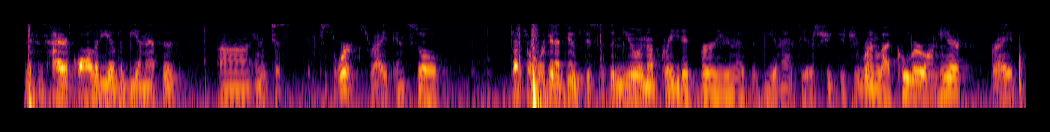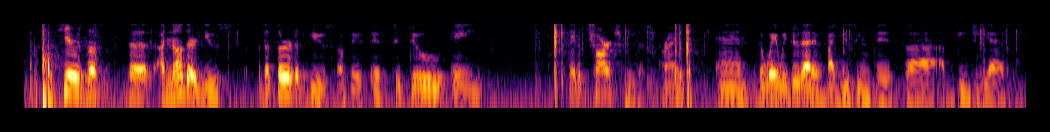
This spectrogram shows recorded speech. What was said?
This is higher quality of the BMSs, uh, and it just it just works, right? And so that's what we're gonna do. This is the new and upgraded version of the BMS here. It should, it should run a lot cooler on here, right? Here's the, the another use, the third use of this is to do a state of charge meter, right? And the way we do that is by using this uh, BGS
